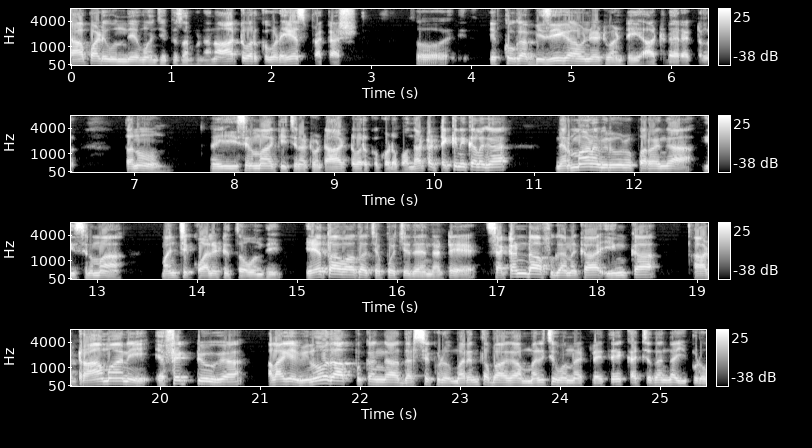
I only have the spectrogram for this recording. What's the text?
కాపాడి ఉందేమో అని చెప్పేసి అనుకుంటాను. ఆర్ట్ వర్క్ కూడా ఏఎస్ ప్రకాష్. సో ఎక్కువగా బిజీగా ఉండేటువంటి ఆర్ట్ డైరెక్టర్. తను ఈ సినిమాకి ఇచ్చినటువంటి ఆర్ట్ వర్క్ కూడా పొంది అట్లా టెక్నికల్గా నిర్మాణ విలువల పరంగా ఈ సినిమా మంచి క్వాలిటీతో ఉంది. ఏ తర్వాత చెప్పొచ్చేది ఏంటంటే సెకండ్ హాఫ్ గనక ఇంకా ఆ డ్రామాని ఎఫెక్టివ్గా అలాగే వినోదాత్మకంగా దర్శకుడు మరింత బాగా మలిచి ఉన్నట్లయితే ఖచ్చితంగా ఇప్పుడు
